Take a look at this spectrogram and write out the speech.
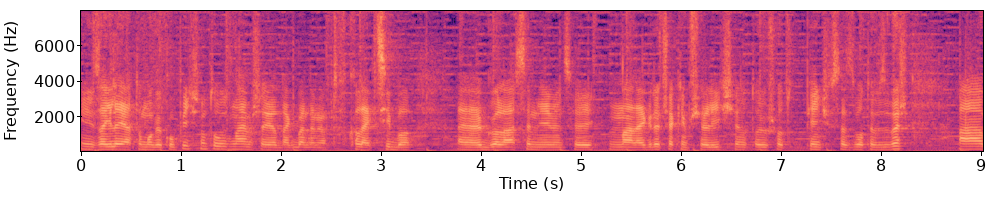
i za ile ja to mogę kupić, no to uznałem, że jednak będę miał to w kolekcji, bo e, golasy mniej więcej na Allegro czy jakimś Elixie, no to już od 500 zł wzwyż, a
